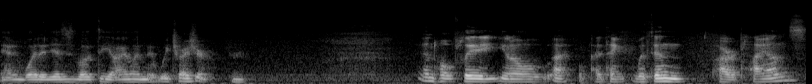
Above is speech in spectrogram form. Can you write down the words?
and what it is about the island that we treasure. Hmm. And hopefully, you know, I, I think within our plans,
